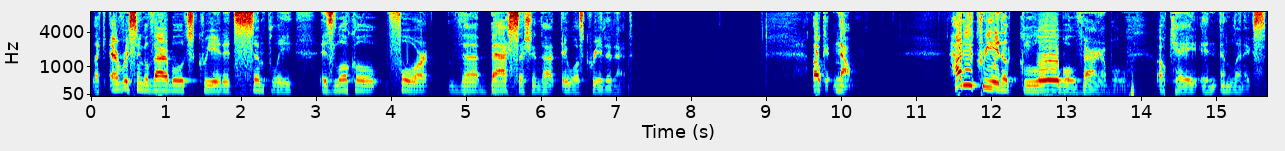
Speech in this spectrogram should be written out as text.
like every single variable it's created simply is local for the bash session that it was created at. Okay, now, how do you create a global variable, okay, in, in Linux?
